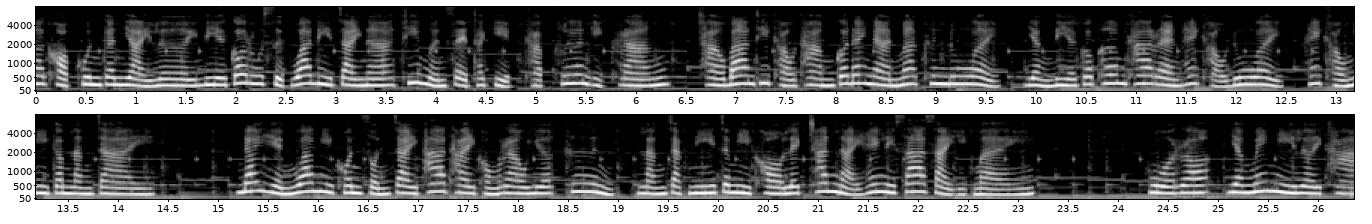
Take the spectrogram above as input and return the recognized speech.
มาขอบคุณกันใหญ่เลย เดียก็รู้สึกว่าดีใจนะ ที่เหมือนเศรษฐกิจขับเคลื่อนอีกครั้ง ชาวบ้านที่เขาทำก็ได้งานมากขึ้นด้วย อย่างเดียก็เพิ่มค่าแรงให้เขาด้วย ให้เขามีกำลังใจ ได้เห็นว่ามีคนสนใจผ้าไทยของเราเยอะขึ้น หลังจากนี้จะมีคอลเลกชันไหนให้ลิซ่าใส่อีกไหม หัวเราะยังไม่มีเลยค่ะ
